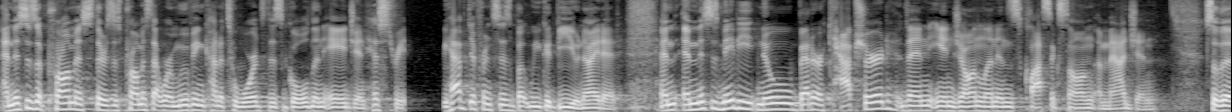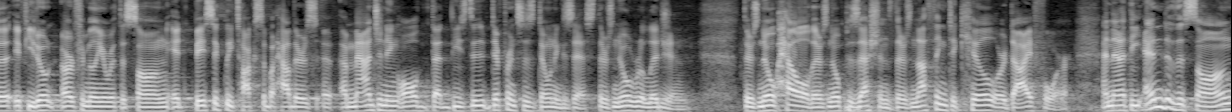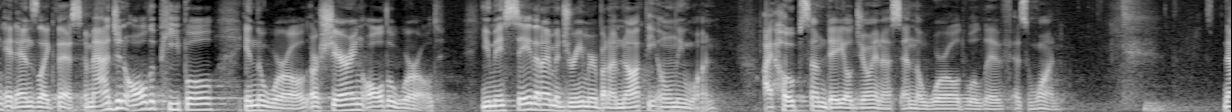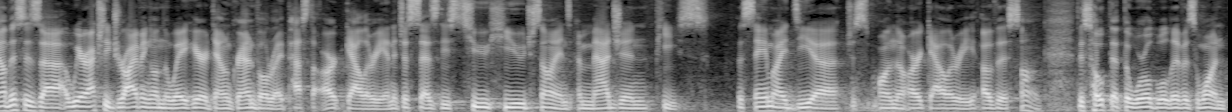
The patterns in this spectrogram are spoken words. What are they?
And this is a promise, there's this promise that we're moving kind of towards this golden age in history. We have differences, but we could be united. And, and this is maybe no better captured than in John Lennon's classic song, Imagine. So, the, if you don't, are familiar with the song, it basically talks about how there's uh, imagining all that these differences don't exist. There's no religion, there's no hell, there's no possessions, there's nothing to kill or die for. And then at the end of the song, it ends like this Imagine all the people in the world, are sharing all the world. You may say that I'm a dreamer, but I'm not the only one. I hope someday you'll join us and the world will live as one. Now, this is, uh, we are actually driving on the way here down Granville, right past the art gallery, and it just says these two huge signs Imagine peace. The same idea just on the art gallery of this song. This hope that the world will live as one.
